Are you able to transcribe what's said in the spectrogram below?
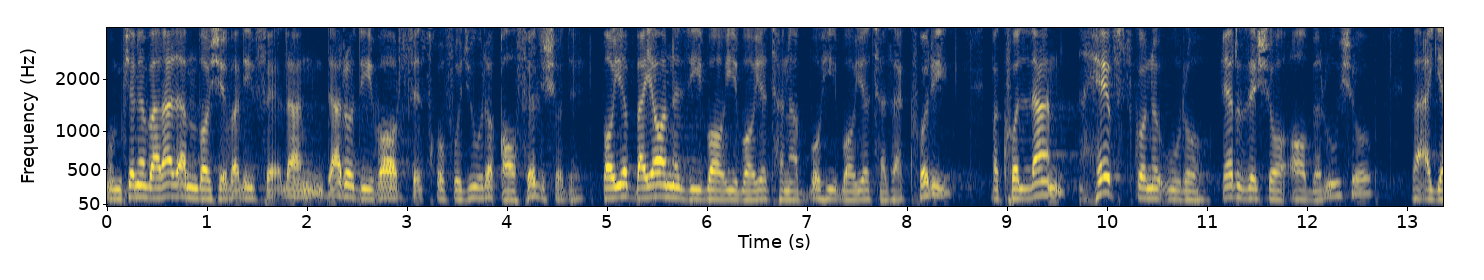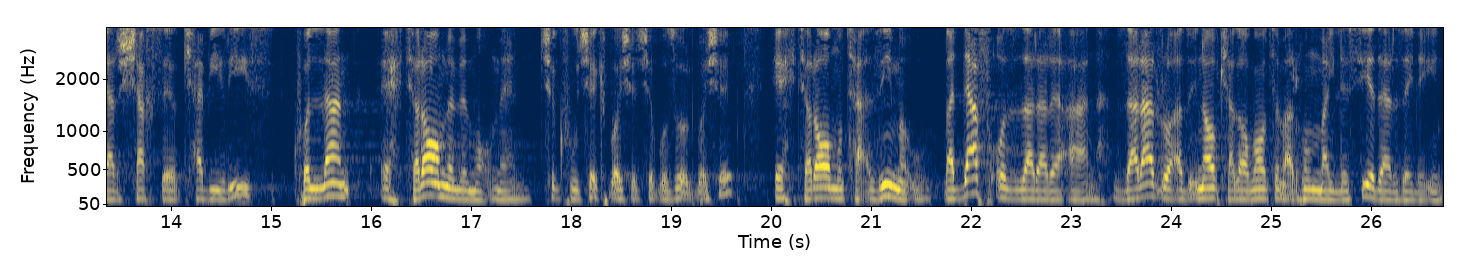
ممکنه بردم باشه ولی فعلا در و دیوار فسق و فجور قافل شده. با یه بیان زیبایی با یه تنبهی با یه تذکری. و کلا حفظ کنه او رو ارزش و آبروش و اگر شخص کبیری است کلا احترام به مؤمن چه کوچک باشه چه بزرگ باشه احترام و تعظیم او. و دفع ضرر ان ضرر رو از اینا کلامات مرحوم مجلسی در زیل این.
